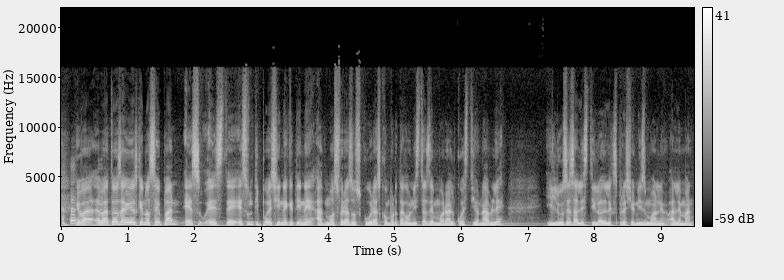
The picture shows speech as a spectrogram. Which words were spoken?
que para todos aquellos que no sepan, es, este, es un tipo de cine que tiene atmósferas oscuras con protagonistas de moral cuestionable y luces al estilo del expresionismo ale- alemán.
